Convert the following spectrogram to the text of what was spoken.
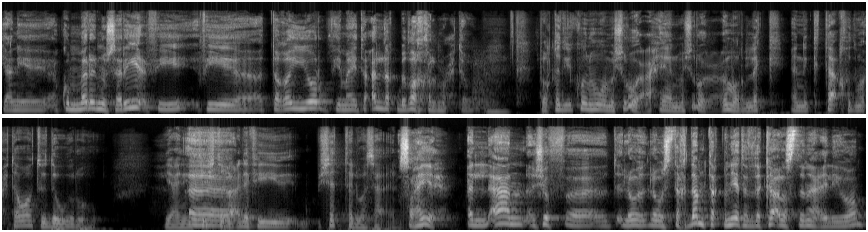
يعني أكون مرن وسريع في في التغير فيما يتعلق بضخ المحتوى. فقد يكون هو مشروع أحيانا مشروع عمر لك أنك تأخذ محتوى وتدوره. يعني آه تشتغل عليه في شتى الوسائل. صحيح، الآن شوف آه، لو لو استخدمت تقنية الذكاء الاصطناعي اليوم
